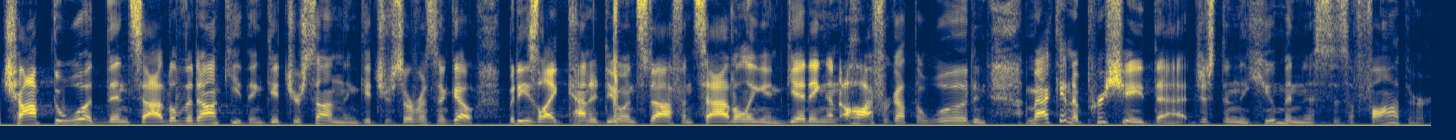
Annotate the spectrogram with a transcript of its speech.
chop the wood, then saddle the donkey, then get your son, then get your servants and go. But he's like kind of doing stuff and saddling and getting, and oh, I forgot the wood. And I mean, I can appreciate that just in the humanness as a father.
